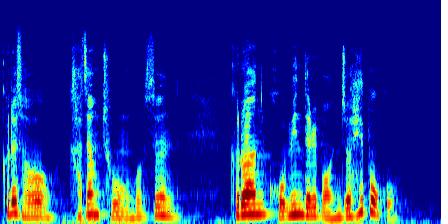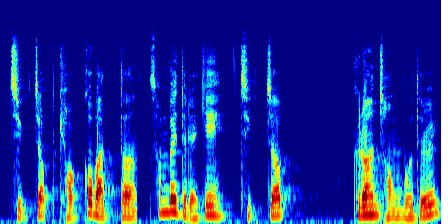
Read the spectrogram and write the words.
그래서 가장 좋은 것은 그러한 고민들을 먼저 해보고 직접 겪어봤던 선배들에게 직접 그런 정보들,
